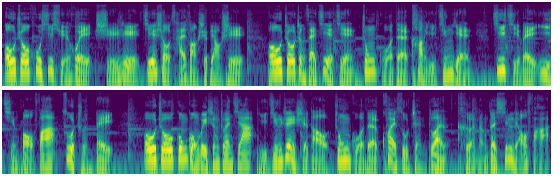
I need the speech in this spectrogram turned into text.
欧洲呼吸学会十日接受采访时表示，欧洲正在借鉴中国的抗疫经验，积极为疫情爆发做准备。欧洲公共卫生专家已经认识到中国的快速诊断可能的新疗法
